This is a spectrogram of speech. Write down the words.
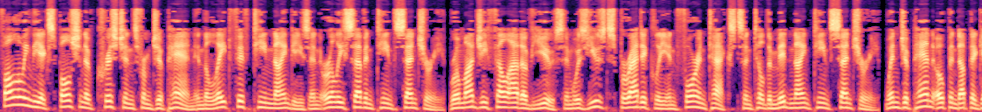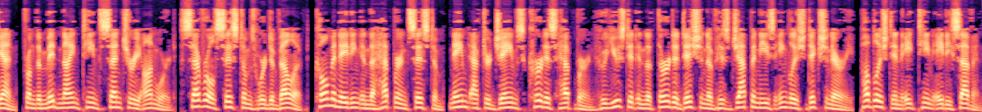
Following the expulsion of Christians from Japan in the late 1590s and early 17th century, Romaji fell out of use and was used sporadically in foreign texts until the mid-19th century, when Japan opened up again. From the mid-19th century onward, several systems were developed, culminating in the Hepburn system, named after James Curtis Hepburn who used it in the third edition of his Japanese-English dictionary, published in 1887.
